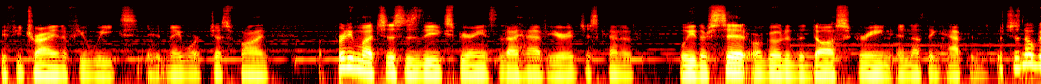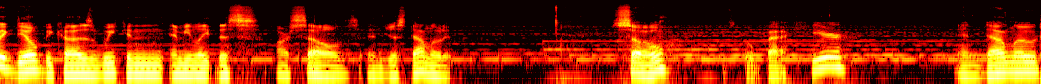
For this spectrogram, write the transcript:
if you try in a few weeks, it may work just fine. But pretty much, this is the experience that I have here. It just kind of will either sit or go to the DOS screen and nothing happens, which is no big deal because we can emulate this ourselves and just download it. So go back here and download.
